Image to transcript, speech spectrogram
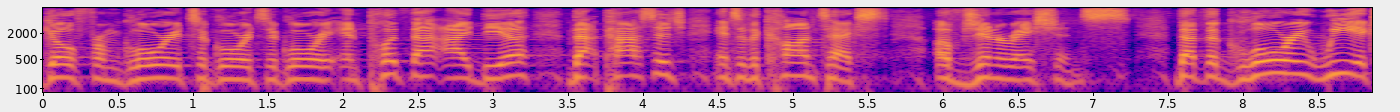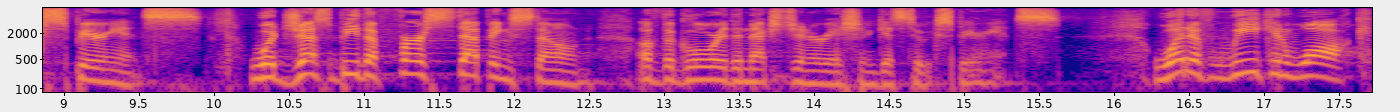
go from glory to glory to glory and put that idea, that passage, into the context of generations. That the glory we experience would just be the first stepping stone of the glory the next generation gets to experience. What if we can walk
